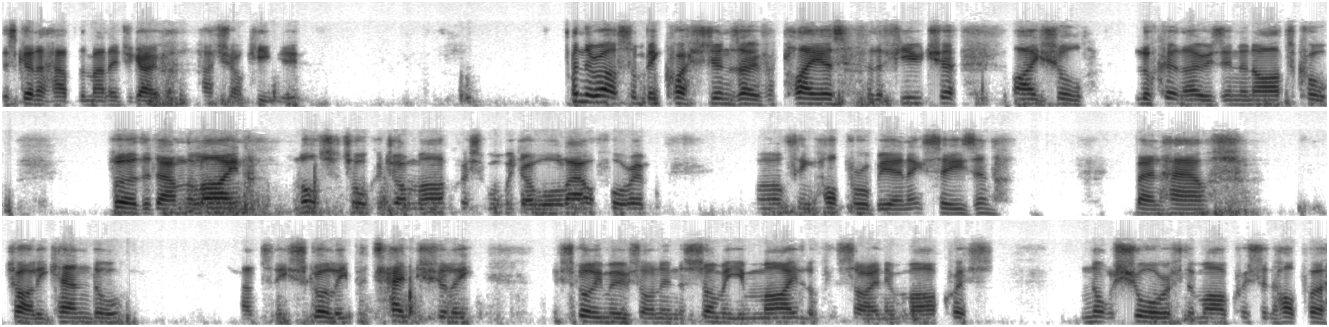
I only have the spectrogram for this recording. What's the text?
There's going to have the manager go, actually, I'll keep you. And there are some big questions over players for the future. I shall look at those in an article further down the line. Lots of talk of John Marquis. Will we go all out for him? I think Hopper will be here next season. Ben House, Charlie Kendall, Anthony Scully potentially. If Scully moves on in the summer, you might look at signing Marquis. Not sure if the Marquis and Hopper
